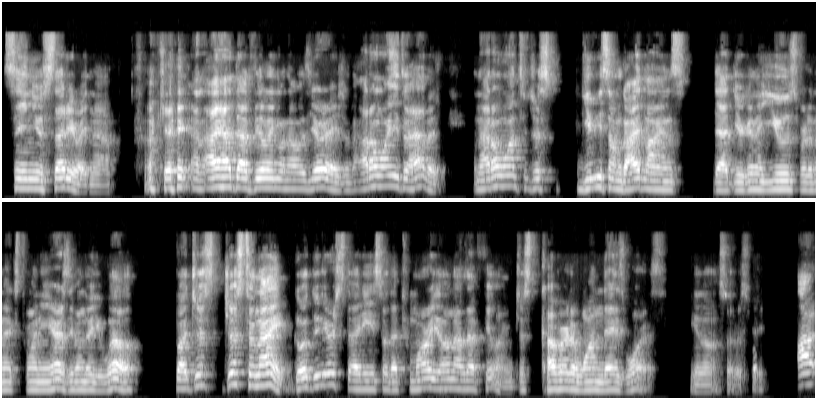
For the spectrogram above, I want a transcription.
seeing you study right now okay? And i had that feeling when i was your age and i don't want you to have it. And i don't want to just give you some guidelines that you're going to use for the next 20 years even though you will but just just tonight go do your study so that tomorrow you don't have that feeling. Just cover the one day's worth you know so to speak. Uh,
